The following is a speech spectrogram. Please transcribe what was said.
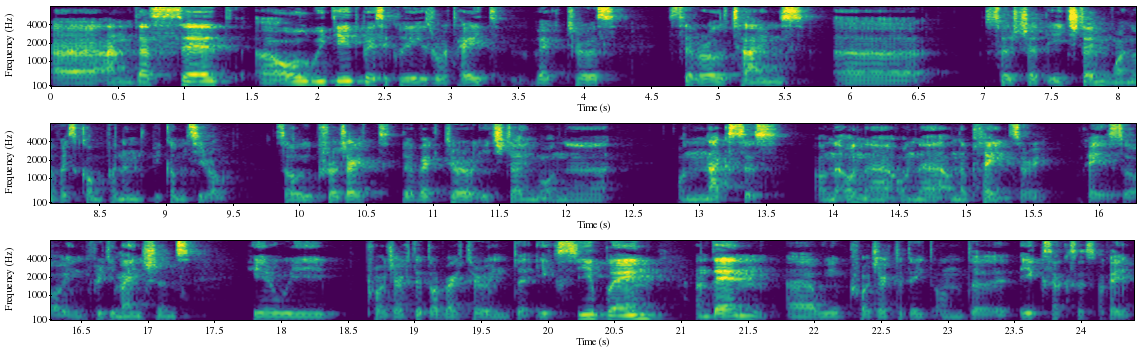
Uh, and that said, all we did basically is rotate vectors several times uh, such that each time one of its components becomes zero. So we project the vector each time on a on an axis on a, on a, on a, on a plane. Sorry. Okay. So in three dimensions, here we projected our vector in the xz plane, and then uh, we projected it on the x-axis. Okay.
